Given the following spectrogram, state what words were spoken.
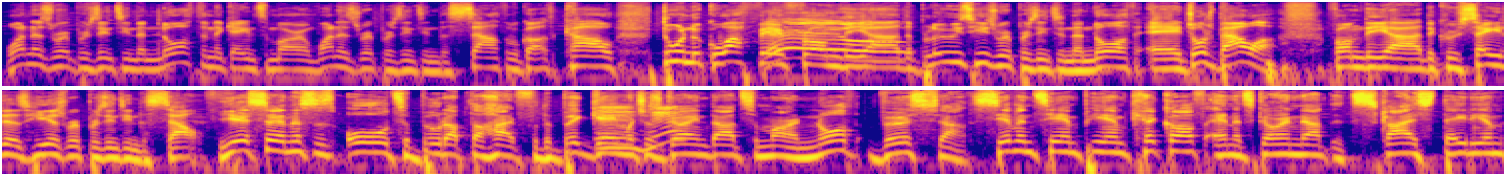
One is representing the North in the game tomorrow, and one is representing the South. We've got Karl Tu'inukuafe from the uh, the Blues. He's representing the North. And George Bower from the uh, the Crusaders. He is representing the South. Yes, sir, and this is all to build up the hype for the big game, which is Mm-hmm. going down tomorrow. North versus South, 7.10 p.m. kickoff, and it's going down at Sky Stadium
